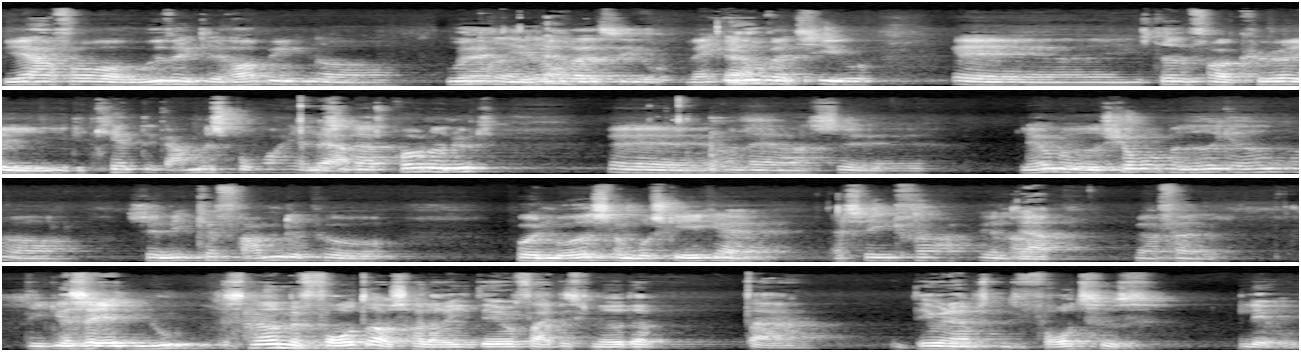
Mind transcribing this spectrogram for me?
Vi er her for at udvikle hobbyen og udbrede Være den. innovativ. Være Ja. innovativ, øh, i stedet for at køre i, i de kendte gamle spor. Jamen, Ja. Så lad os prøve noget nyt, øh, og lad os øh, lave noget sjovt på gaden, og se om vi ikke kan fremme det på, på en måde, som måske ikke er, er set før, eller Ja. i hvert fald ikke Altså, set nu. Sådan noget med foredragsholderi, det er jo faktisk noget, der, der det er jo nærmest en fortidslevn.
